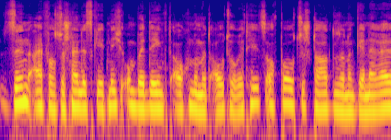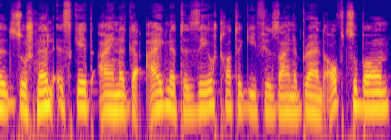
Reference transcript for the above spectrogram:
Sinn, einfach so schnell es geht, nicht unbedingt auch nur mit Autoritätsaufbau zu starten, sondern generell so schnell es geht, eine geeignete SEO-Strategie für seine Brand aufzubauen.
